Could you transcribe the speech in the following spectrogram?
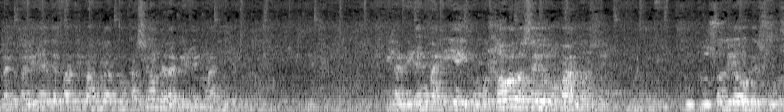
La, Virgen de Fátima es una advocación de la Virgen María. Y la Virgen María, y como todos los seres humanos, incluso Dios Jesús,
